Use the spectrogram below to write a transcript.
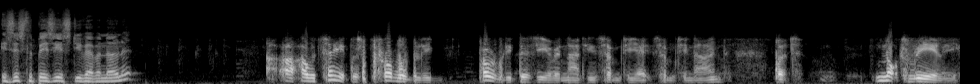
Is this the busiest you've ever known it? I, I would say it was probably probably busier in 1978, 79, but not really.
